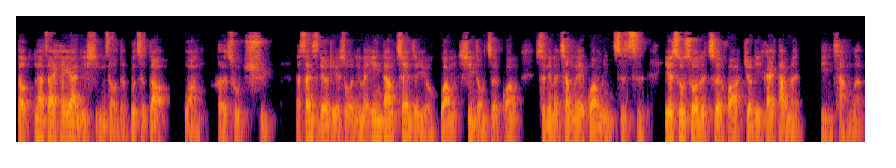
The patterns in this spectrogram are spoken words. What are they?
都那在黑暗里行走的，不知道往何处去。”那三十六节说：“你们应当趁着有光，信从这光，使你们成为光明之子。”耶稣说的这话，就离开他们，隐藏了。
